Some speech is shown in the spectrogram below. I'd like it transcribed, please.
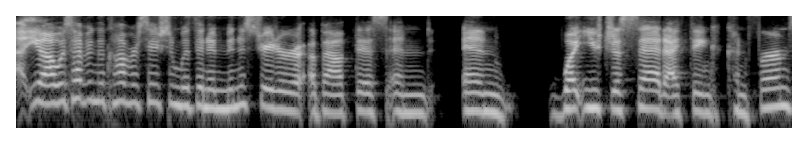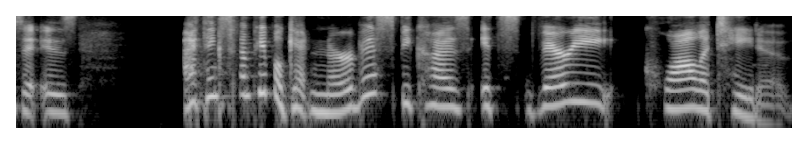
uh, you know I was having a conversation with an administrator about this, and and what you just said, I think confirms it. Is I think some people get nervous because it's very qualitative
